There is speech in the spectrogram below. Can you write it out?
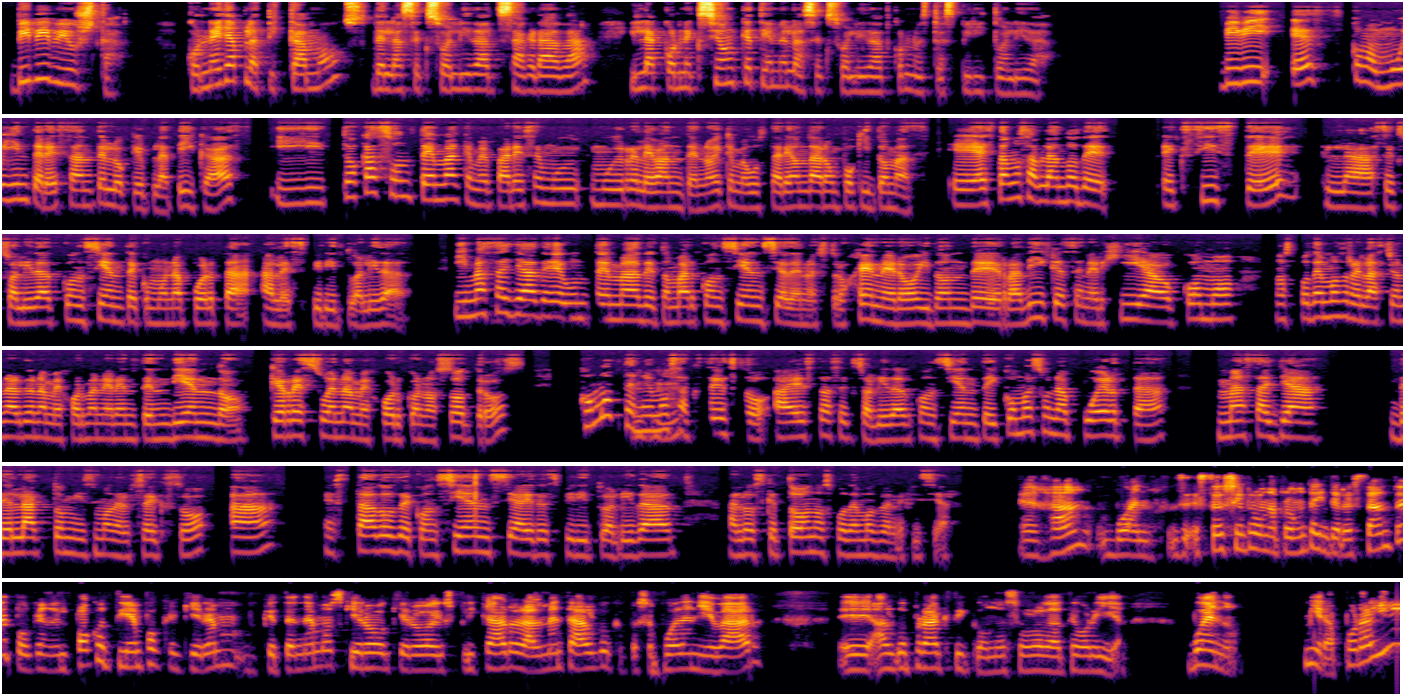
Vivi Biushka. Con ella platicamos de la sexualidad sagrada y la conexión que tiene la sexualidad con nuestra espiritualidad. Vivi, es como muy interesante lo que platicas y tocas un tema que me parece muy, muy relevante, ¿no? Y que me gustaría andar un poquito más. Eh, estamos hablando de existe la sexualidad consciente como una puerta a la espiritualidad. Y más allá de un tema de tomar conciencia de nuestro género y dónde radica esa energía o cómo nos podemos relacionar de una mejor manera entendiendo qué resuena mejor con nosotros, ¿cómo tenemos acceso a esta sexualidad consciente y cómo es una puerta más allá del acto mismo del sexo a estados de conciencia y de espiritualidad a los que todos nos podemos beneficiar. Ajá, bueno, esto es siempre una pregunta interesante porque en el poco tiempo que, quieren, que tenemos quiero, quiero explicar realmente algo que pues, se pueden llevar, eh, algo práctico, no solo la teoría. Bueno, mira, por ahí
